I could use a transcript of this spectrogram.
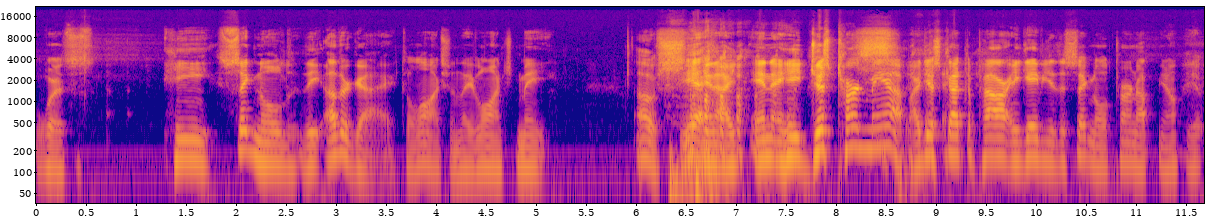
was he signaled the other guy to launch, and they launched me. Oh shit! And I and he just turned me up. I just got the power. He gave you the signal, turn up, you know. Yep.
